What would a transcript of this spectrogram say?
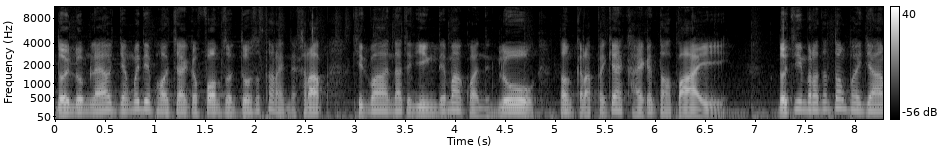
โดยรวมแล้วยังไม่ได้พอใจกับฟอร์มส่วนตัวสักเท่าไหร่นะครับ คิดว่าน่าจะยิงได้มากกว่า 1 ลูก ต้องกลับไปแก้ไขกันต่อไป โดยทีมเราต้องพยายาม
